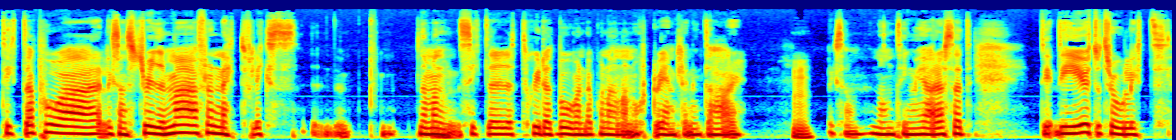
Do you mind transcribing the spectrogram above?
titta på liksom streama från Netflix när man mm. sitter i ett skyddat boende på en annan ort och egentligen inte har mm. liksom, någonting att göra. Så att det, det är ju ett otroligt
